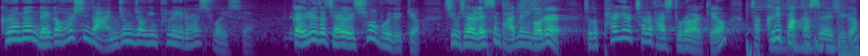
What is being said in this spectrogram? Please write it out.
그러면 내가 훨씬 더 안정적인 플레이를 할 수가 있어요. 그러니까 예를 들어 제가 여기 시범 보여드릴게요. 지금 제가 레슨 받은 거를 저도 8개월 차로 다시 돌아갈게요. 자 그립 바꿨어요 지금.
